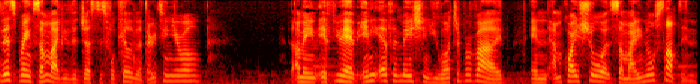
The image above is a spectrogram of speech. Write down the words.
this brings somebody to justice for killing a 13 year old. I mean, if you have any information you want to provide, and I'm quite sure somebody knows something,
